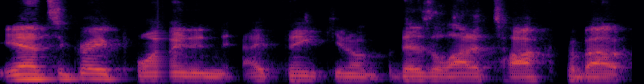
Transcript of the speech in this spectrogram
Yeah, it's a great point, and I think you know there's a lot of talk about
